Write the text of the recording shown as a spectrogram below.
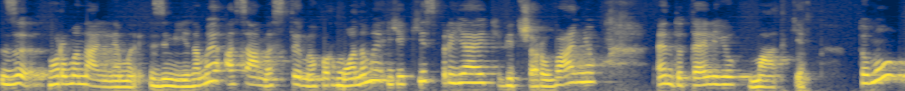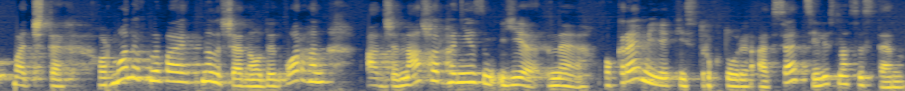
з гормональними змінами, а саме з тими гормонами, які сприяють відшаруванню ендотелію матки. Тому, бачите, гормони впливають не лише на один орган, адже наш організм є не окремі якісь структури, а вся цілісна система.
